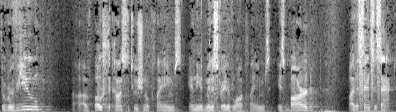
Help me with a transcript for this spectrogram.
The review of both the constitutional claims and the administrative law claims is barred by the Census Act.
